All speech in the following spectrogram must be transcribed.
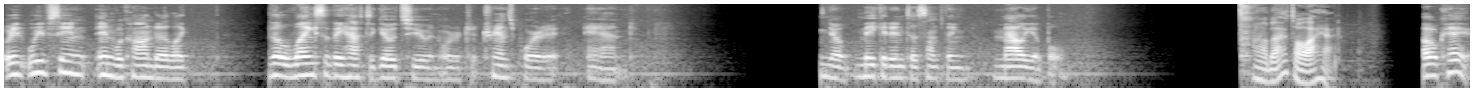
we we've seen in Wakanda like the lengths that they have to go to in order to transport it and you know make it into something malleable. Uh, but that's all I had. Okay,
